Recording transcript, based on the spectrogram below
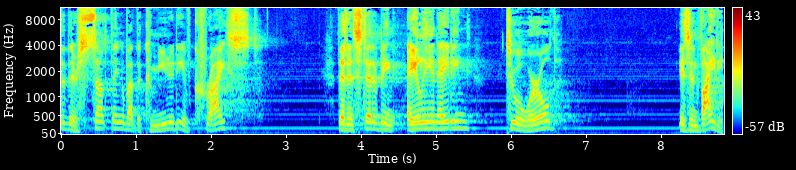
That there's something about the community of Christ that instead of being alienating to a world, is inviting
